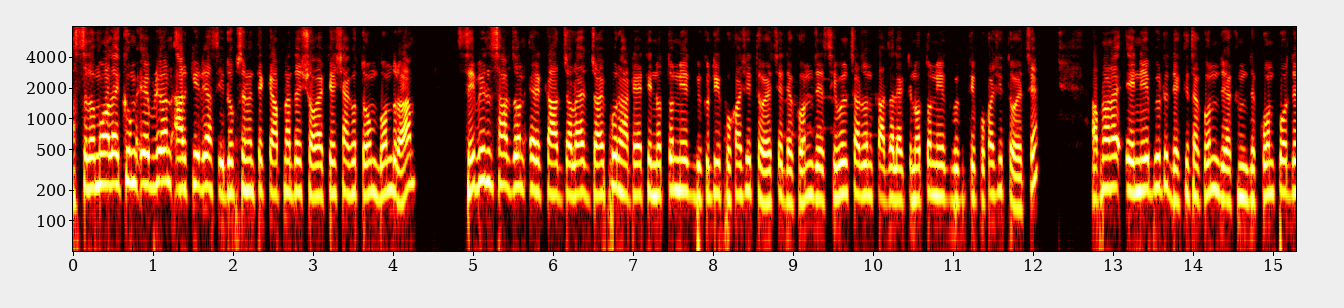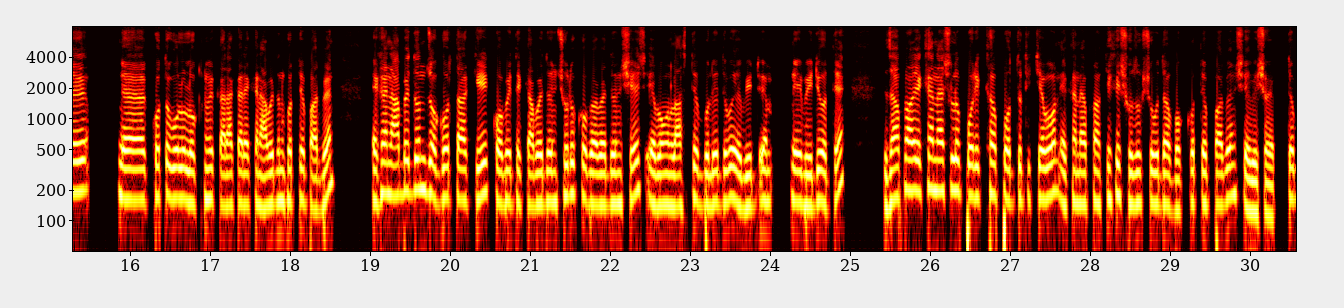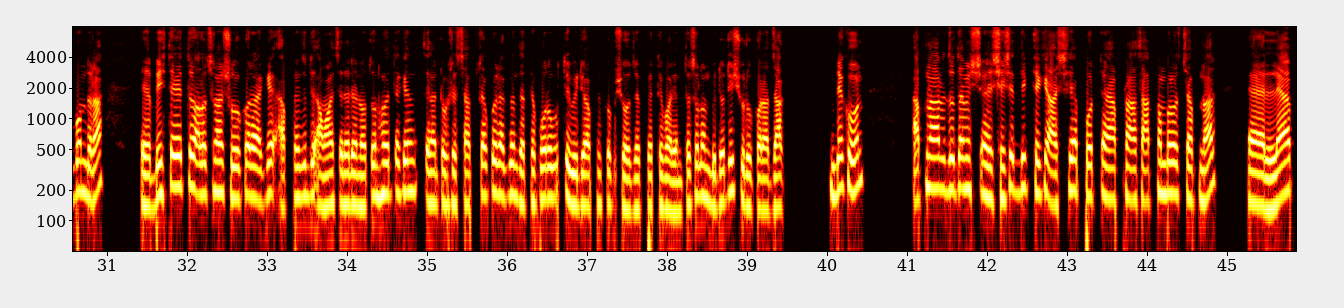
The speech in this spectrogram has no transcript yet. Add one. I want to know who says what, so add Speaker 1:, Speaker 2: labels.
Speaker 1: আসসালামু আলাইকুম everyone, আর্কিডিয়াস YouTube channel থেকে আপনাদের সবাইকে স্বাগতম। বন্ধুরা, সিভিল সার্জন এর কার্যালয়ে জয়পুরহাটে একটি নতুন নিয়োগ বিজ্ঞপ্তি প্রকাশিত হয়েছে। দেখুন যে সিভিল সার্জন কার্যালয়ে একটি নতুন নিয়োগ বিজ্ঞপ্তি প্রকাশিত হয়েছে। আপনারা এই নিয়োগ বিজ্ঞপ্তি দেখতে থাকুন যে এখন কোন পদে কতগুলো লোক নেবে কারা কারা এখানে আবেদন করতে পারবেন। এখানে আবেদন যোগ্যতা কি, কবে থেকে আবেদন শুরু, কবে আবেদন শেষ, এবং লাস্টে বলে দেবো এই ভিডিওতে। যে আপনার এখানে আসলে পরীক্ষা পদ্ধতি কেমন, এখানে আপনার কি কি সুযোগ সুবিধা ভোগ করতে পারবেন সে বিষয়ে। তো বন্ধুরা বিস্তারিত আলোচনা শুরু করার আগে আপনি যদি আমার চ্যানেলে নতুন হয়ে থাকেন, চ্যানেলটি অবশ্যই সাবস্ক্রাইব করে রাখবেন যাতে পরবর্তী ভিডিও আপনি খুব সহজে পেতে পারেন। তো চলুন ভিডিওটি শুরু করা যাক। দেখুন, আপনার যদি আমি শেষের দিক থেকে আসি আপনার আট নম্বর হচ্ছে আপনার ল্যাব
